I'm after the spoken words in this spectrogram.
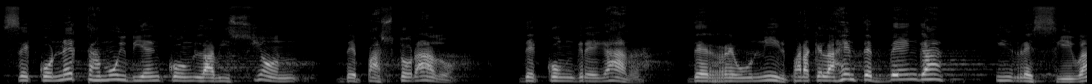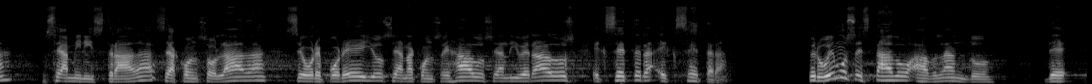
se conecta muy bien con la visión de pastorado, de congregar, de reunir, para que la gente venga y reciba sea ministrada, sea consolada, se ore por ellos, sean aconsejados, sean liberados, etcétera, etcétera. Pero hemos estado hablando de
